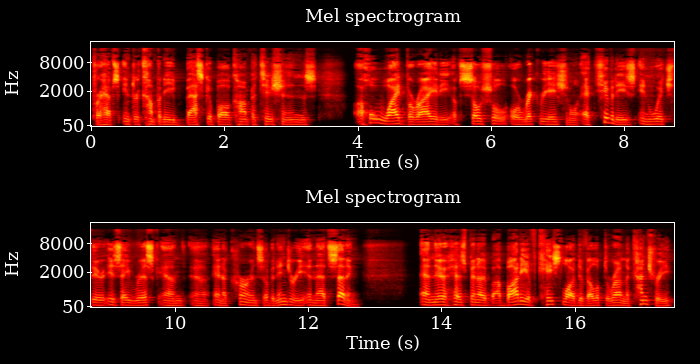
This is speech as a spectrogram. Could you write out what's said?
perhaps intercompany basketball competitions, a whole wide variety of social or recreational activities in which there is a risk and uh, an occurrence of an injury in that setting. And there has been a, a body of case law developed around the country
